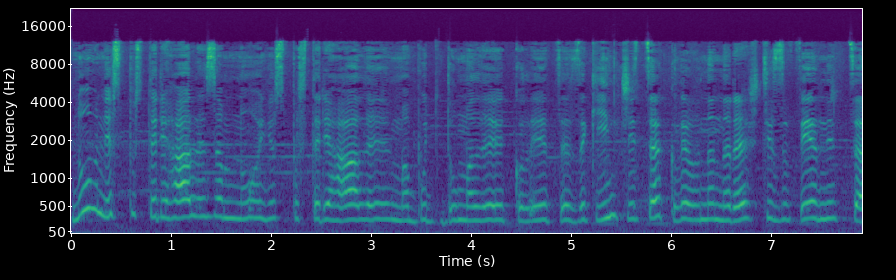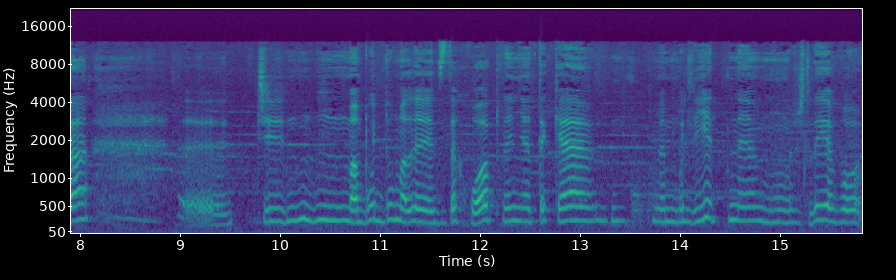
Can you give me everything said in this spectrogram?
Ну, вони спостерігали за мною, спостерігали, мабуть, думали, коли це закінчиться, коли воно нарешті зупиниться. Чи, мабуть, думали, захоплення таке мимолітне, можливо.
